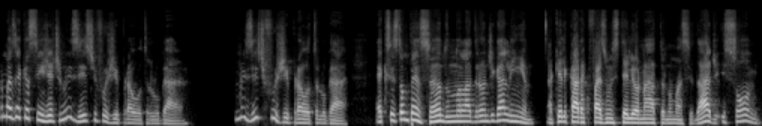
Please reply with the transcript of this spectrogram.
Mas é que assim, gente, não existe fugir para outro lugar. Não existe fugir para outro lugar. É que vocês estão pensando no ladrão de galinha, aquele cara que faz um estelionato numa cidade e some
